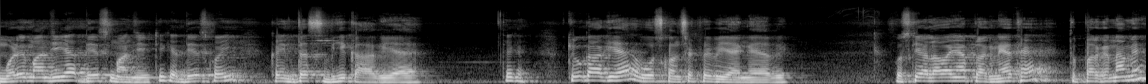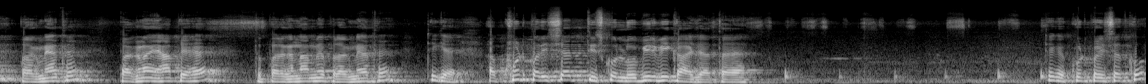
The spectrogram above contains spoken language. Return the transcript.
मोड़े मांझी या देश मांझी। ठीक है? देश को ही कहीं दस भी कहा गया है। ठीक है? क्यों कहा गया है? वो उस कॉन्सेप्ट पे भी आएँगे अभी। उसके अलावा यहाँ प्रज्ञात है तो परगना में प्रज्ञात है, परगना यहाँ पे है तो परगना में प्रज्ञात है, ठीक है। अब खुंड परिषद इसको लोबिर भी कहा जाता है। ठीक है खुंड परिषद को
